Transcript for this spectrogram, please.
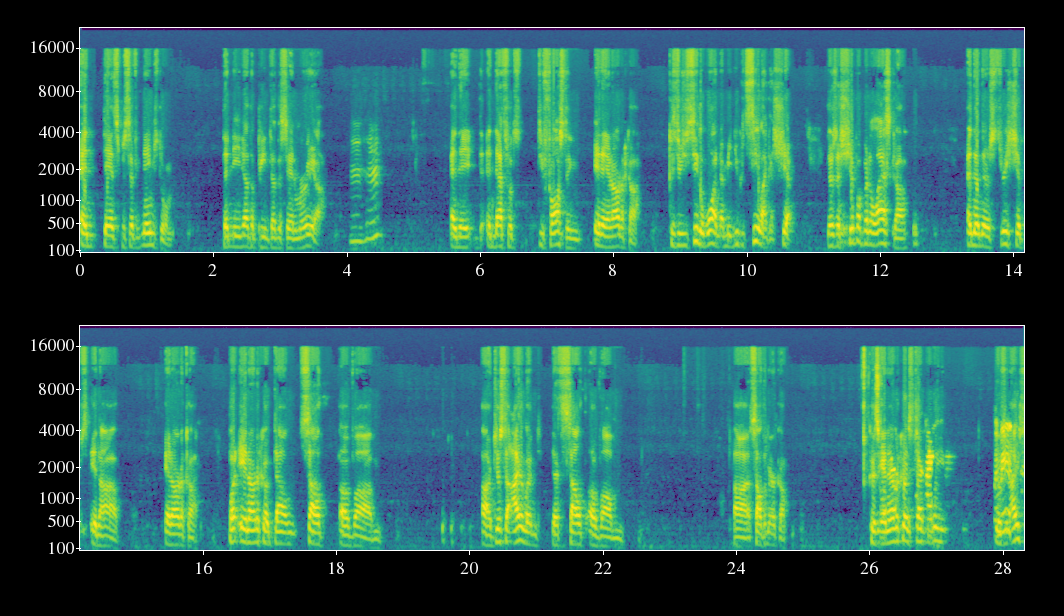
and they had specific names to them: the Nina, the Pinta, the Santa Maria. Mm-hmm. And they and that's what's defrosting in Antarctica. Because if you see the one, I mean, you could see like a ship. There's a ship up in Alaska, and then there's three ships in uh, Antarctica but Antarctica down south of um, uh, just the island that's south of um, uh, South America. Because so Antarctica is technically. I, let me ice.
